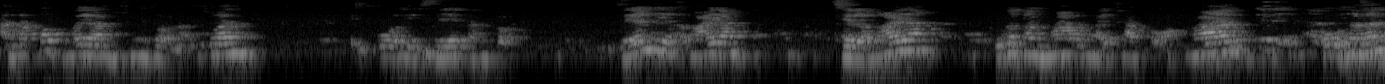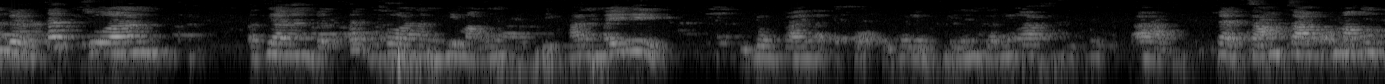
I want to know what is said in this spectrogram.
anak ko bayang sinto na tuan po ni se kanto zeli ngaya sila ngaya kuma kan ma ngai sa ko kan o hanan be tat tuan patianan be tat tuan ang himang di kan may di yung kai na ko ko rin kinin kanila ah sa chang chang omang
